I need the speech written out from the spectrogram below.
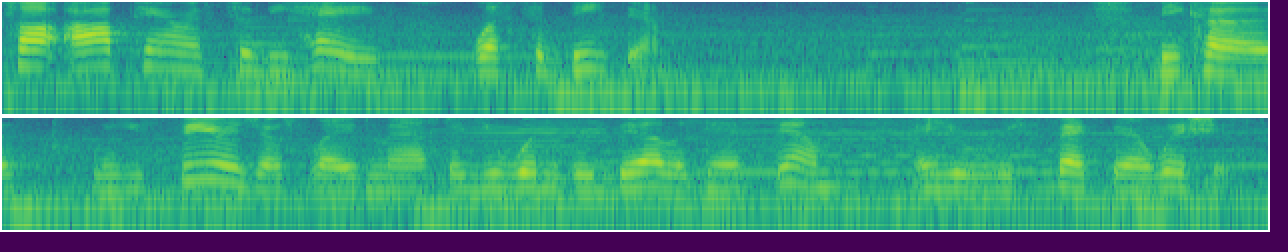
taught our parents to behave was to beat them. Because when you feared your slave master, you wouldn't rebel against them and you would respect their wishes.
